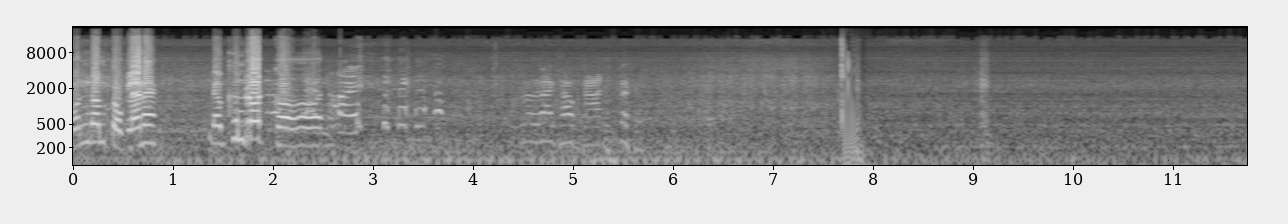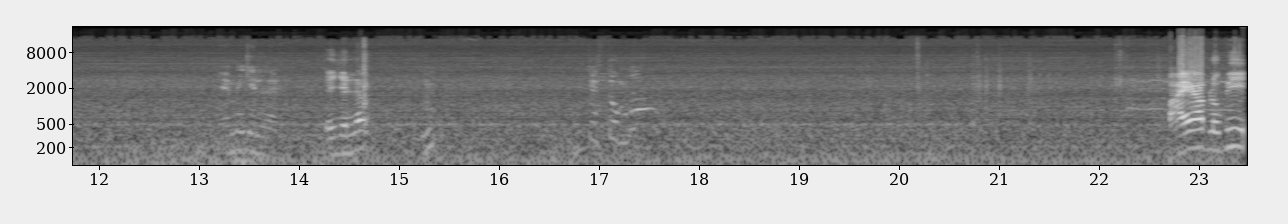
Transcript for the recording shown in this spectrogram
ฝนเริ่มตกแล้วนะ เดี๋ยวขึ้นรถก่อนเราได้เข้ากันยังไม่เย็นเลยเย็นๆแล้วหึ จะตุ่มแล้ว ไป ครับลูกพี่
